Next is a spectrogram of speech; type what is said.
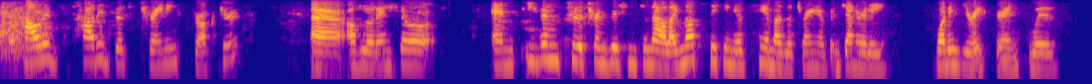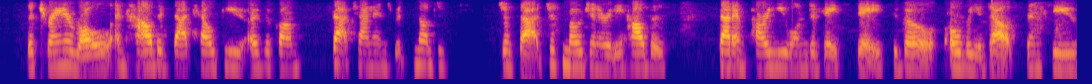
how did how did the training structure uh, of Lorenzo and even to the transition to now, like not speaking of him as a trainer, but generally, what is your experience with the trainer role and how did that help you overcome that challenge? But not just just that, just more generally, how does that empower you on the day to day to go over your doubts and to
